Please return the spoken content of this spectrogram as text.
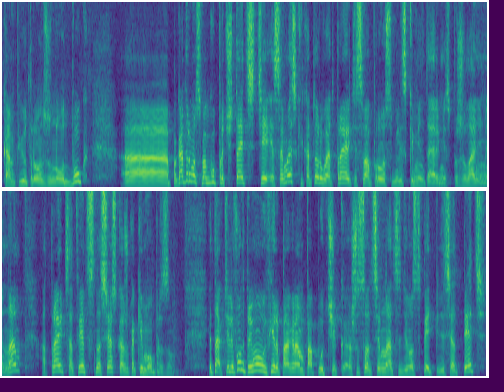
компьютер, он же ноутбук, по которому смогу прочитать те смс, которые вы отправите с вопросами или с комментариями, с пожеланиями нам. Отправить, соответственно, сейчас скажу, каким образом. Итак, телефон прямого эфира программы «Попутчик» 617-95-55,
